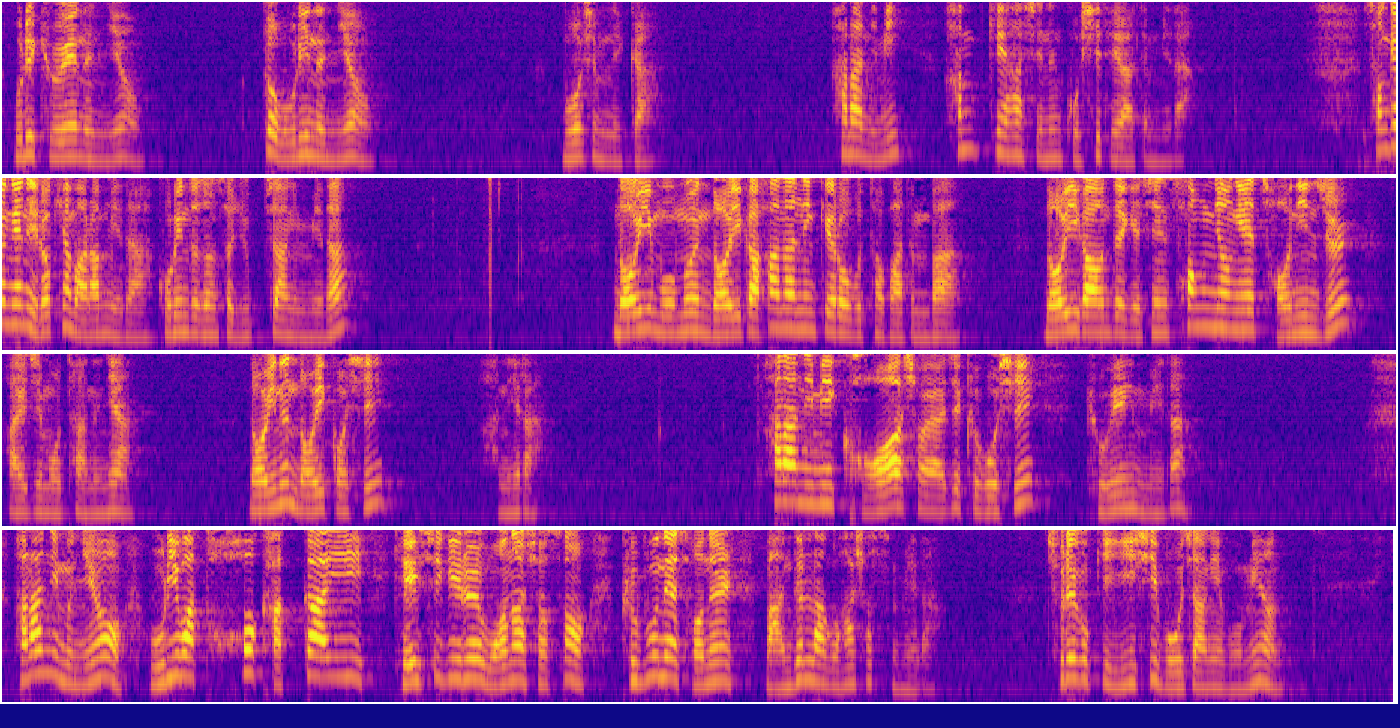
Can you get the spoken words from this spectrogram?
우리 교회는요, 또 우리는요, 무엇입니까? 하나님이 함께 하시는 곳이 되어야 됩니다. 성경에는 이렇게 말합니다. 고린도전서 6장입니다. 너희 몸은 너희가 하나님께로부터 받은 바 너희 가운데 계신 성령의 전인 줄 알지 못하느냐? 너희는 너희 것이 아니라. 하나님이 거하셔야지 그곳이 교회입니다. 하나님은요, 우리와 더 가까이 계시기를 원하셔서 그분의 전을 만들라고 하셨습니다. 출애굽기 25장에 보면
